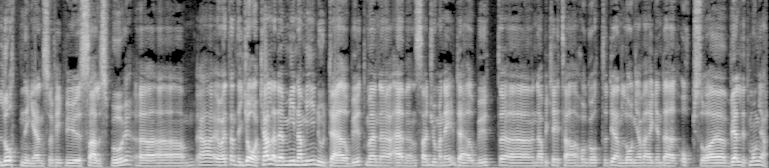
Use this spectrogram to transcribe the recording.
lottningen så fick vi ju Salzburg. Uh, ja, jag vet inte, jag kallade det Minamino-derbyt, men uh, även Sadio Mané-derbyt. Uh, Naby Keita har gått den långa vägen där också. Uh, väldigt många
